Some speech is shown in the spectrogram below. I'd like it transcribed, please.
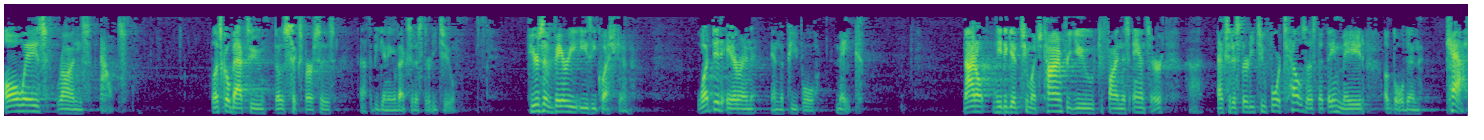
always runs out. Let's go back to those six verses at the beginning of Exodus 32. Here's a very easy question. What did Aaron and the people make? Now I don't need to give too much time for you to find this answer. Uh, Exodus 32:4 tells us that they made a golden calf.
